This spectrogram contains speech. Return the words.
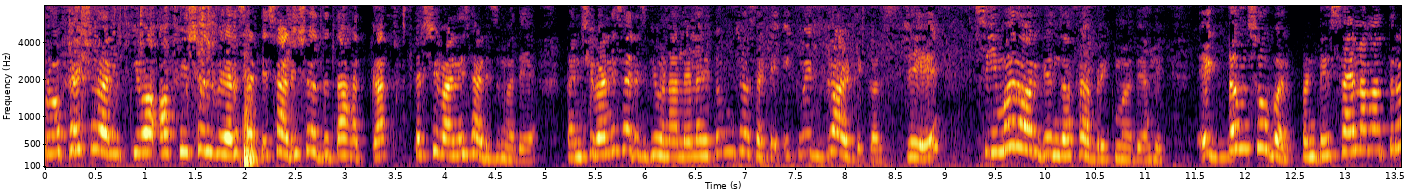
प्रोफेशनल किंवा ऑफिशियल वेअरसाठी साडी शोधत आहात का? तर शिवानी साडीजमध्ये आहे. कारण शिवानी साडीज घेऊन आलेला आहे तुमच्यासाठी एक वेगळं आर्टिकल्स जे सीमर ऑर्गेन्झा फॅब्रिकमध्ये आहे. एकदम सोबर पण दिसायला मात्र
